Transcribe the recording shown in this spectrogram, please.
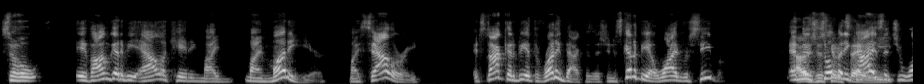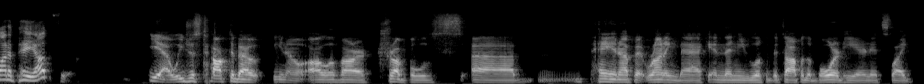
So if I'm going to be allocating my my money here, my salary, it's not going to be at the running back position. It's going to be a wide receiver. And there's so many say, guys that you want to pay up for yeah, we just talked about you know all of our troubles uh, paying up at running back, and then you look at the top of the board here, and it's like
